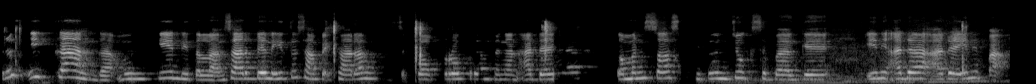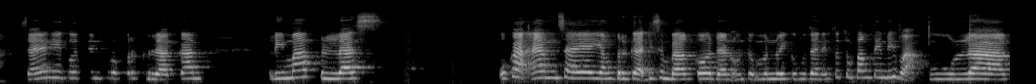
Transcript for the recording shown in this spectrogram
Terus ikan, nggak mungkin ditelan. Sarden itu sampai sekarang program dengan adanya Kemensos ditunjuk sebagai ini ada ada ini Pak. Saya ngikutin pergerakan 15 UKM saya yang bergerak di sembako dan untuk memenuhi kebutuhan itu tumpang tindih, Pak. Gula,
